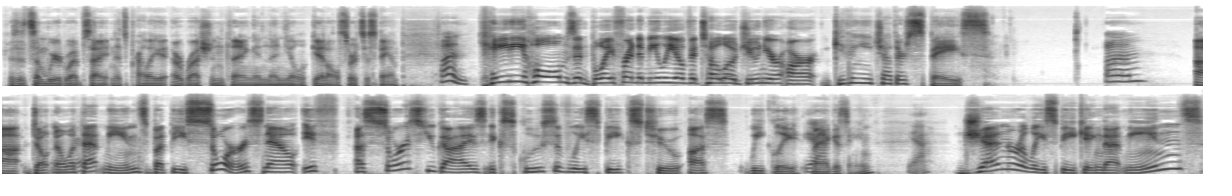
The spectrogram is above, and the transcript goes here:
because it's some weird website and it's probably a Russian thing, and then you'll get all sorts of spam. fun. Katie Holmes and boyfriend Emilio Vitolo Jr. are giving each other space. Um, Uh, don't know what that means, but the source now, if a source, you guys, exclusively speaks to Us Weekly Yeah. magazine, yeah, generally speaking, that means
